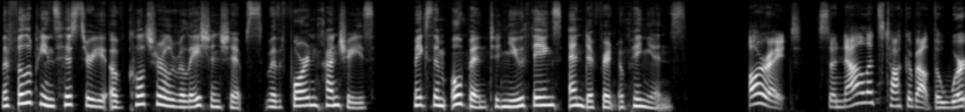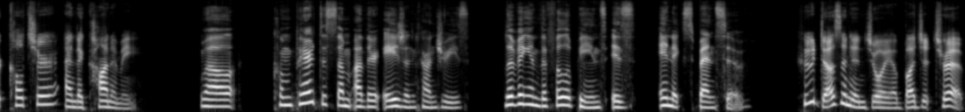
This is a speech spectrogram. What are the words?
The Philippines' history of cultural relationships with foreign countries makes them open to new things and different opinions. All right, so now let's talk about the work culture and economy. Well, compared to some other Asian countries, living in the Philippines is inexpensive. Who doesn't enjoy a budget trip?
